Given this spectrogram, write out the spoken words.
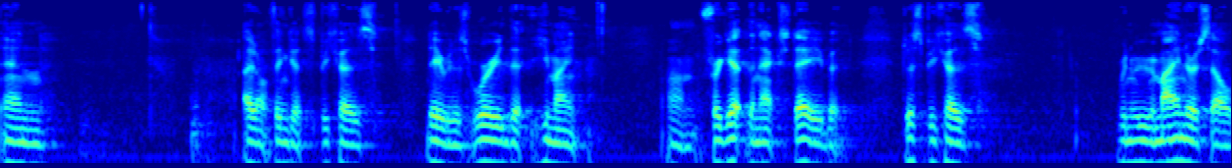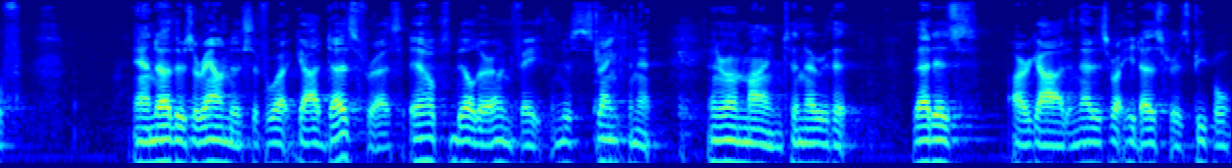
And I don't think it's because David is worried that he might um, forget the next day, but just because when we remind ourselves and others around us of what God does for us, it helps build our own faith and just strengthen it in our own mind to know that that is our God and that is what He does for His people.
